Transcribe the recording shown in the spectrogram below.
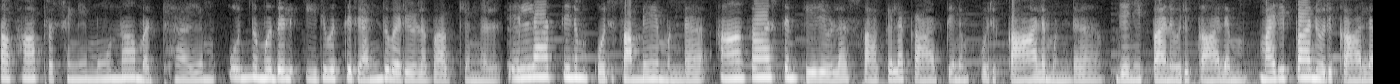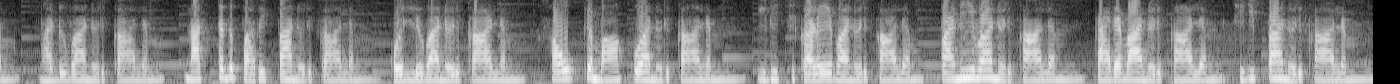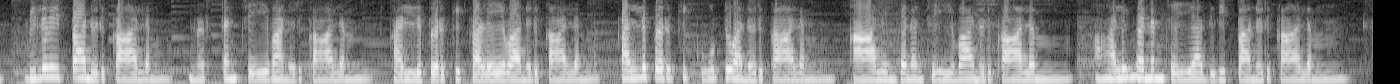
സഭാപ്രസംഗി മൂന്നാം അധ്യായം ഒന്ന് മുതൽ ഇരുപത്തിരണ്ട് വരെയുള്ള വാക്യങ്ങൾ എല്ലാത്തിനും ഒരു സമയമുണ്ട് ആകാശത്തിന് കീഴിലുള്ള സകല കാര്യത്തിനും ഒരു കാലമുണ്ട് ജനിപ്പാൻ ഒരു കാലം മരിപ്പാൻ ഒരു കാലം നടുവാൻ ഒരു കാലം നട്ടത് പറിപ്പാൻ ഒരു കാലം കൊല്ലുവാൻ ഒരു കാലം സൗഖ്യമാക്കുവാൻ ഒരു കാലം ഇടിച്ചു കളയുവാൻ ഒരു കാലം പണിയുവാൻ ഒരു കാലം കരവാൻ ഒരു കാലം ചിരിപ്പാൻ ഒരു കാലം വിലവിപ്പാൻ ഒരു കാലം നൃത്തം ചെയ്യുവാൻ ഒരു കാലം കല്ല് പെറുക്കി കളയുവാൻ ഒരു കാലം കല്ല് പെറുക്കി കൂട്ടുവാൻ ഒരു കാലം ആലിംഗനം ചെയ്യുവാൻ ഒരു കാലം ആലിംഗനം ചെയ്യാതിരിപ്പാൻ ഒരു കാലം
